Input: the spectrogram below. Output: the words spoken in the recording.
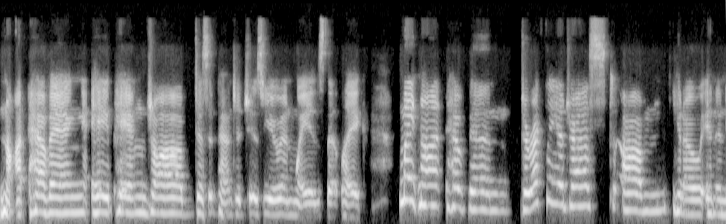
not having a paying job disadvantages you in ways that like might not have been directly addressed, um, you know, in an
